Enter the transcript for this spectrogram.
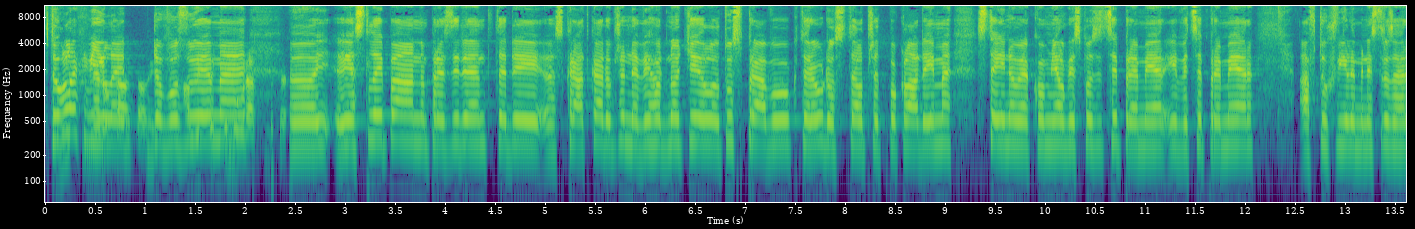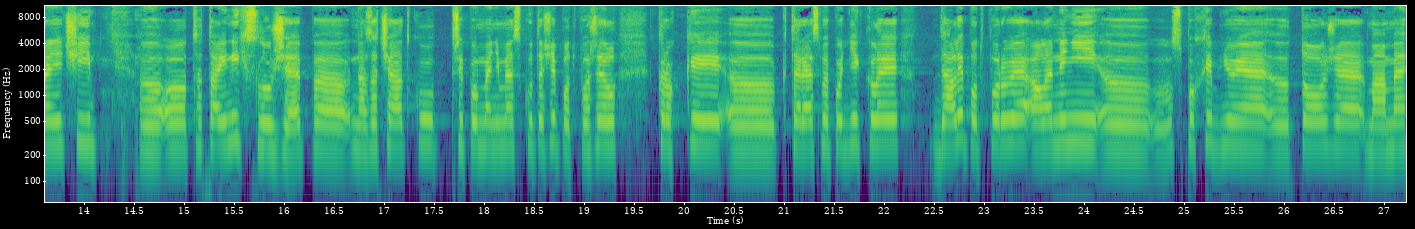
v tuhle chvíli dovozujeme, eh, jestli pan prezident tedy zkrátka dobře nevyhodnotil tu zprávu, kterou dostal, předpokládejme stejnou, jako měl k dispozici premiér i vicepremiér a v tu chvíli ministr zahraničí eh, od tajných služeb eh, na začátku, připomeňme, skutečně podpořil kroky, eh, které jsme podnikli Dále podporuje, ale nyní uh, spochybňuje to, že máme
